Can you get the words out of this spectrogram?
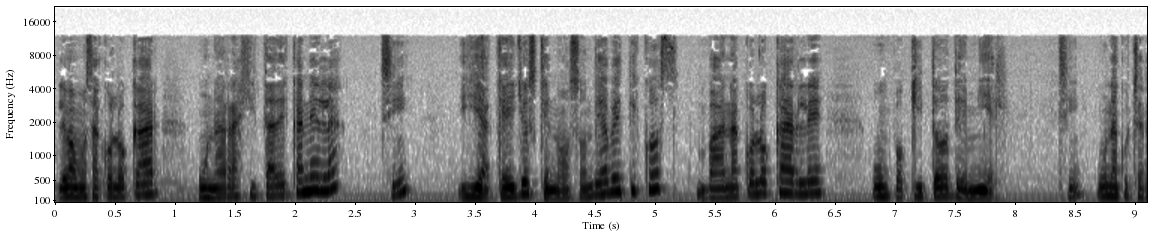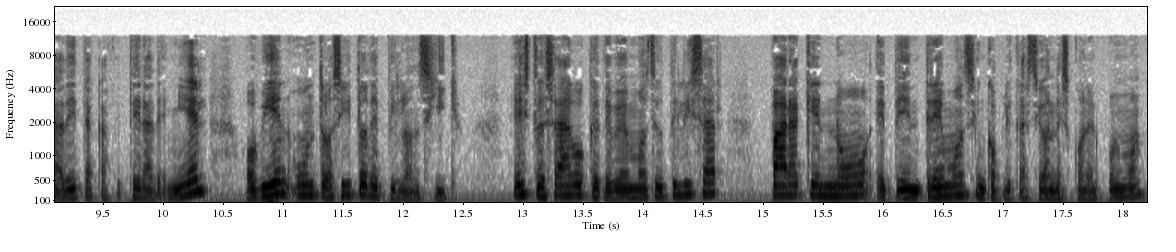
le vamos a colocar una rajita de canela, ¿sí? Y aquellos que no son diabéticos van a colocarle un poquito de miel, ¿sí? Una cucharadita cafetera de miel o bien un trocito de piloncillo. Esto es algo que debemos de utilizar para que no eh, entremos en complicaciones con el pulmón.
